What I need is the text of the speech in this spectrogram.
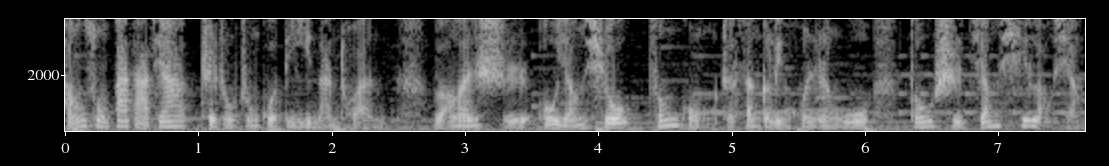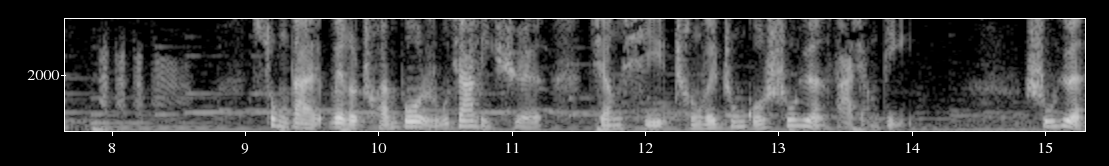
唐宋八大家这种中国第一男团，王安石、欧阳修、曾巩这三个灵魂人物都是江西老乡。宋代为了传播儒家理学，江西成为中国书院发祥地。书院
